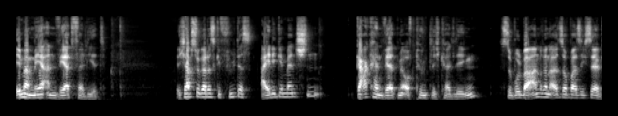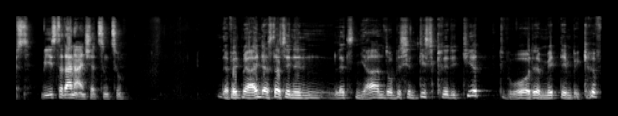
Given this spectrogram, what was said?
immer mehr an Wert verliert. Ich habe sogar das Gefühl, dass einige Menschen gar keinen Wert mehr auf Pünktlichkeit legen, sowohl bei anderen als auch bei sich selbst. Wie ist da deine Einschätzung zu? Da fällt mir ein, dass das in den letzten Jahren so ein bisschen diskreditiert wurde mit dem Begriff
